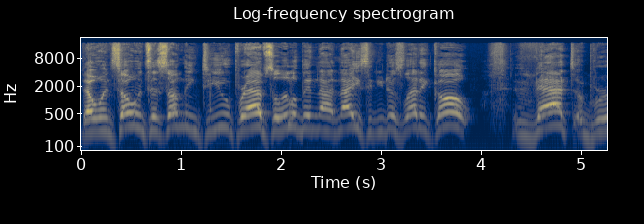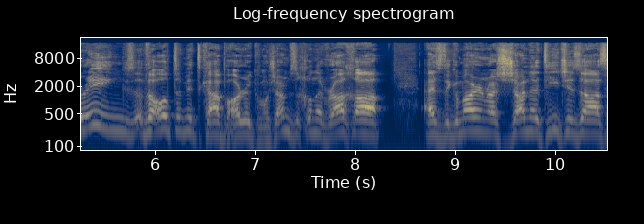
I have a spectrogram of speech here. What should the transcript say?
that when someone says something to you, perhaps a little bit not nice, and you just let it go, that brings the ultimate kaparik. As the Gemara in Rosh Hashanah teaches us,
